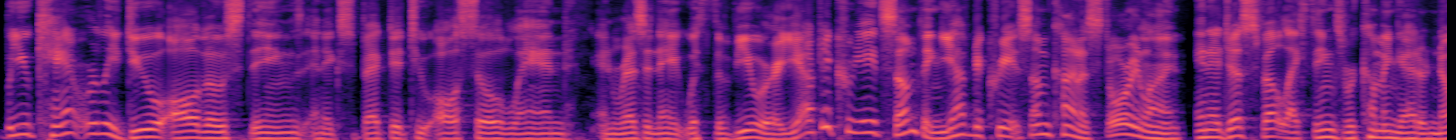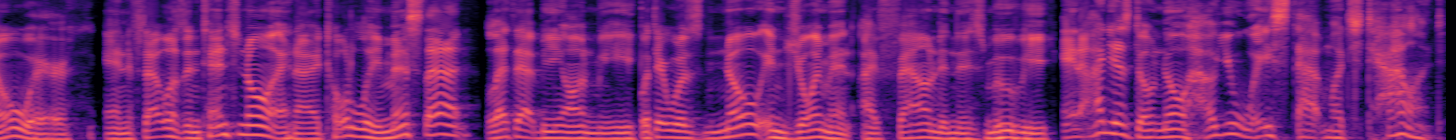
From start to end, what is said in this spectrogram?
But you can't really do all those things and expect it to also land and resonate with the viewer. You have to create something. You have to create some kind of storyline. And it just felt like things were coming out of nowhere. And if that was intentional and i totally missed that let that be on me. But there was no enjoyment i found in this movie. And i just don't know how you waste that much talent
